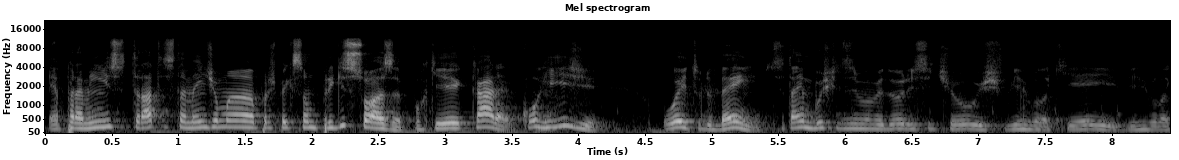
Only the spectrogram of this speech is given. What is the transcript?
é para mim isso trata-se também de uma prospecção preguiçosa. Porque, cara, corrige. Oi, tudo bem? Você está em busca de desenvolvedores, CTOs, vírgula, QA, vírgula,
